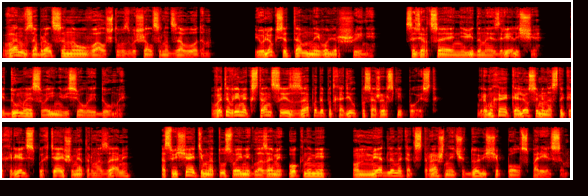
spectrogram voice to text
Ван взобрался на увал, что возвышался над заводом, и улегся там на его вершине, созерцая невиданное зрелище и думая свои невеселые думы. В это время к станции с запада подходил пассажирский поезд. Громыхая колесами на стыках рельс, пыхтя и шумя тормозами, освещая темноту своими глазами окнами, он медленно, как страшное чудовище, полз по рельсам.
